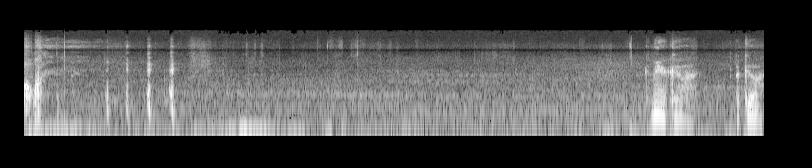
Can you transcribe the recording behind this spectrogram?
Oh. Come here, Akua. Akua.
